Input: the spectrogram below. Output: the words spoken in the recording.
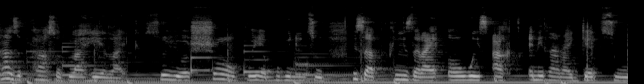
how's the power supply here like? So you're sure of where you're moving into. These are things that I always ask anytime I get to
